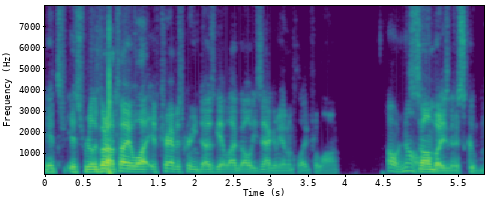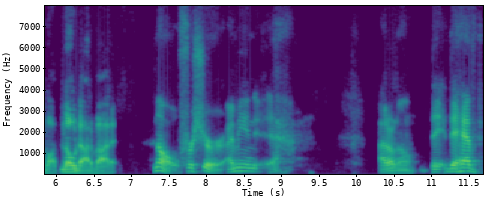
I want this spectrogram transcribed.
It's it's really, but I'll tell you what, if Travis Green does get let go, he's not going to be unemployed for long. Oh no. Somebody's going to scoop him up, no doubt about it. No, for sure. I mean, I don't know. They they have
